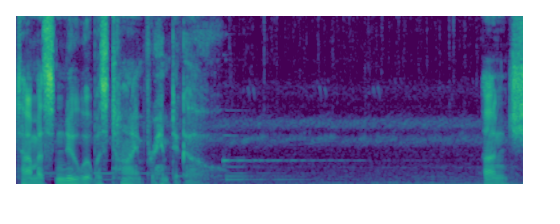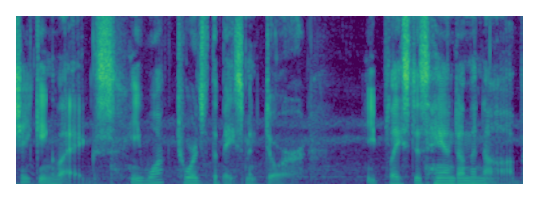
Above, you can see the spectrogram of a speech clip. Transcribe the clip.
Thomas knew it was time for him to go. On shaking legs, he walked towards the basement door. He placed his hand on the knob,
